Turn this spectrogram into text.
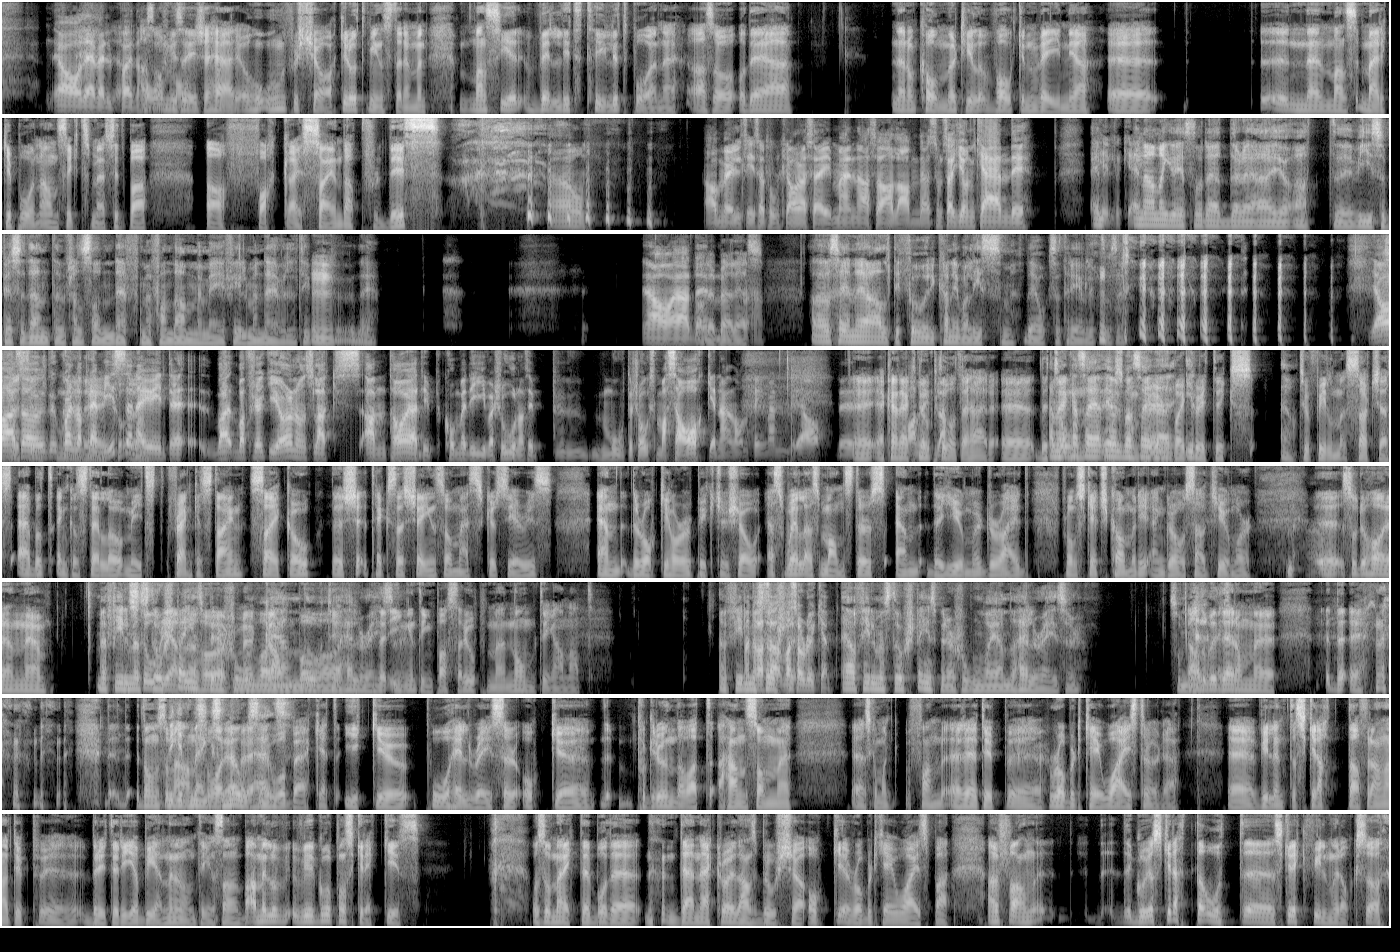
ja det är väl på en Alltså om vi säger så här, hon, hon försöker åtminstone, men man ser väldigt tydligt på henne. Alltså, och det är när de kommer till Vulcanvania, eh, eh, när man märker på en ansiktsmässigt bara, ah fuck I signed up for this. Ja. Ja, möjligtvis att hon klarar sig, men alltså alla andra. Som sagt, John Candy. En, okej. en annan grej som räddar det är ju att eh, vicepresidenten från Sudden Death med Van Damme är med i filmen. Det är väl typ Mm. det. Ja, ja, Ja, den, det är badass. Ja, Och sen är jag alltid för kannibalism. Det är också trevligt att se. Ja, alltså själva det premissen är ju inte... Man, man försöker göra någon slags, antar jag, typ komediversion av typ Motorsågsmassakern eller någonting, men ja. Det, Eh, jag kan räkna upp det åt det här. Eh, the men jag kan tone säga- jag vill was bara säga det by i- critics Ja. to film such as Abbott and Costello meets Frankenstein, Psycho, the Texas Chainsaw Massacre series, and the Rocky Horror Picture Show, as well as Monsters and the humor derived from sketch comedy and gross out humor. Eh, så du har en... eh, Men en filmens stor största inspiration var ändå typ, Hellraiser. Där ingenting passar ihop med någonting annat. En Men filmens vad, sa, största, vad sa du Ken? ja, filmens största inspiration var ju ändå Hellraiser. Som Ja, det var där de... eh, de, de, de som är ansvariga no för det här åbacket gick ju på Hellraiser och eh, på grund av att han som, eh, ska man, fan, är det typ Robert K. Wise tror jag det är, eh, ville inte skratta för han hade typ eh, brutit revbenen eller någonting. Så han bara, "Ah, men vi går på en skräckis. Och så märkte både Dan Aykroyd, hans brorsa, och Robert K. Wise bara, ja fan, det går ju att skratta åt eh, skräckfilmer också.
